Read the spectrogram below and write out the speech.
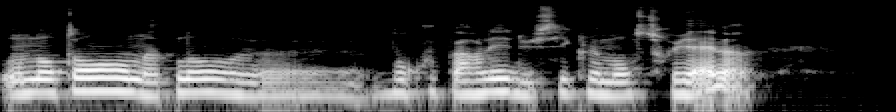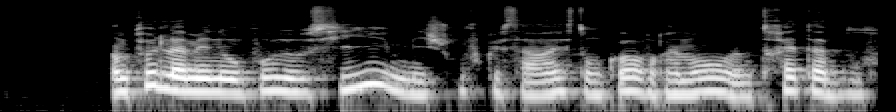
On entend maintenant euh, beaucoup parler du cycle menstruel, un peu de la ménopause aussi, mais je trouve que ça reste encore vraiment euh, très tabou.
